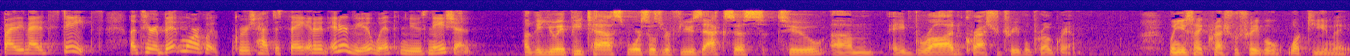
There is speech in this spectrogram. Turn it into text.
by the United States. Let's hear a bit more of what Grusch had to say in an interview with News Nation. Uh, the UAP task force was refused access to um, a broad crash retrieval program. When you say crash retrieval, what do you mean?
